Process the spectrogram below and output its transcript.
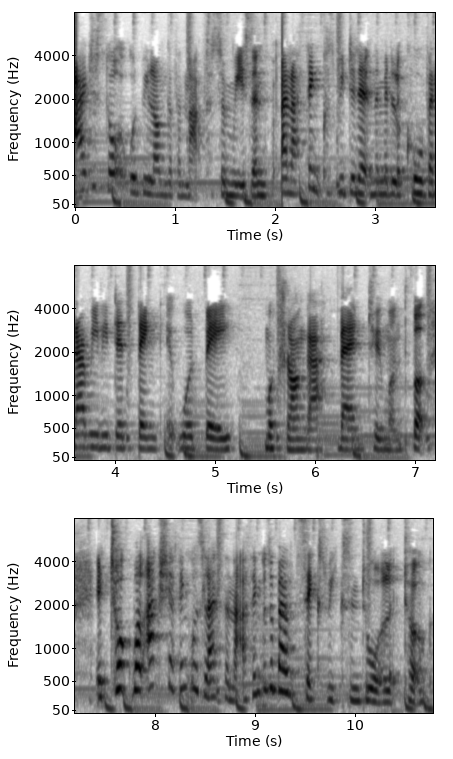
I just thought it would be longer than that for some reason. And I think because we did it in the middle of COVID, I really did think it would be much longer than two months. But it took, well, actually, I think it was less than that. I think it was about six weeks in total it took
